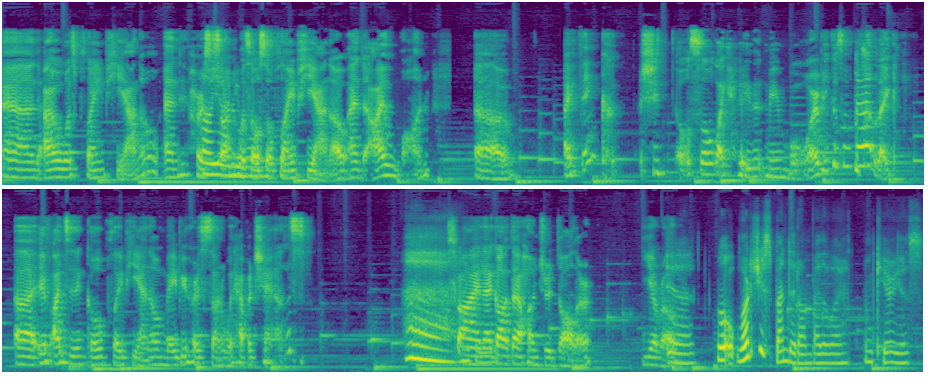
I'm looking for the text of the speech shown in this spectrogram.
and I was playing piano, and her Oh, son you was won. also playing piano, and I won. Um, I think she also like hated me more because of that. Like, uh, if I didn't go play piano, maybe her son would have a chance. Fine, I got that hundred dollar euro. Yeah. Well, what did you spend it on, by the way? I'm curious.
